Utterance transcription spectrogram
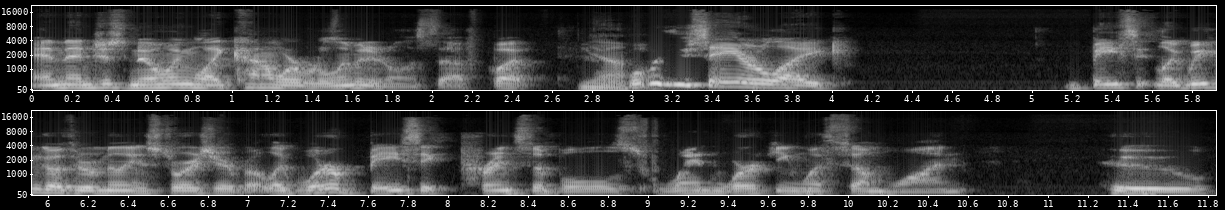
and then just knowing like kind of where we're limited on this stuff. But yeah. what would you say are like basic, like we can go through a million stories here, but like what are basic principles when working with someone who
